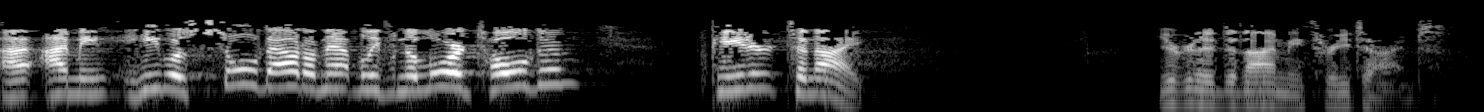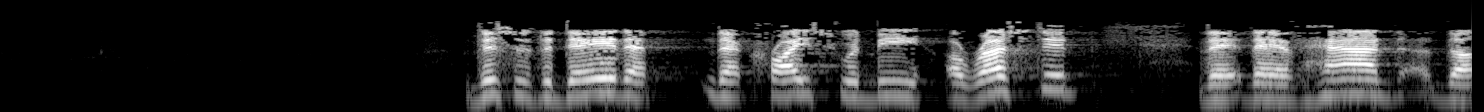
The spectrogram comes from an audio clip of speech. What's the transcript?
I, mean, he was sold out on that belief. And the Lord told him, Peter, tonight, you're going to deny me three times. This is the day that, that Christ would be arrested they, they have had the,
